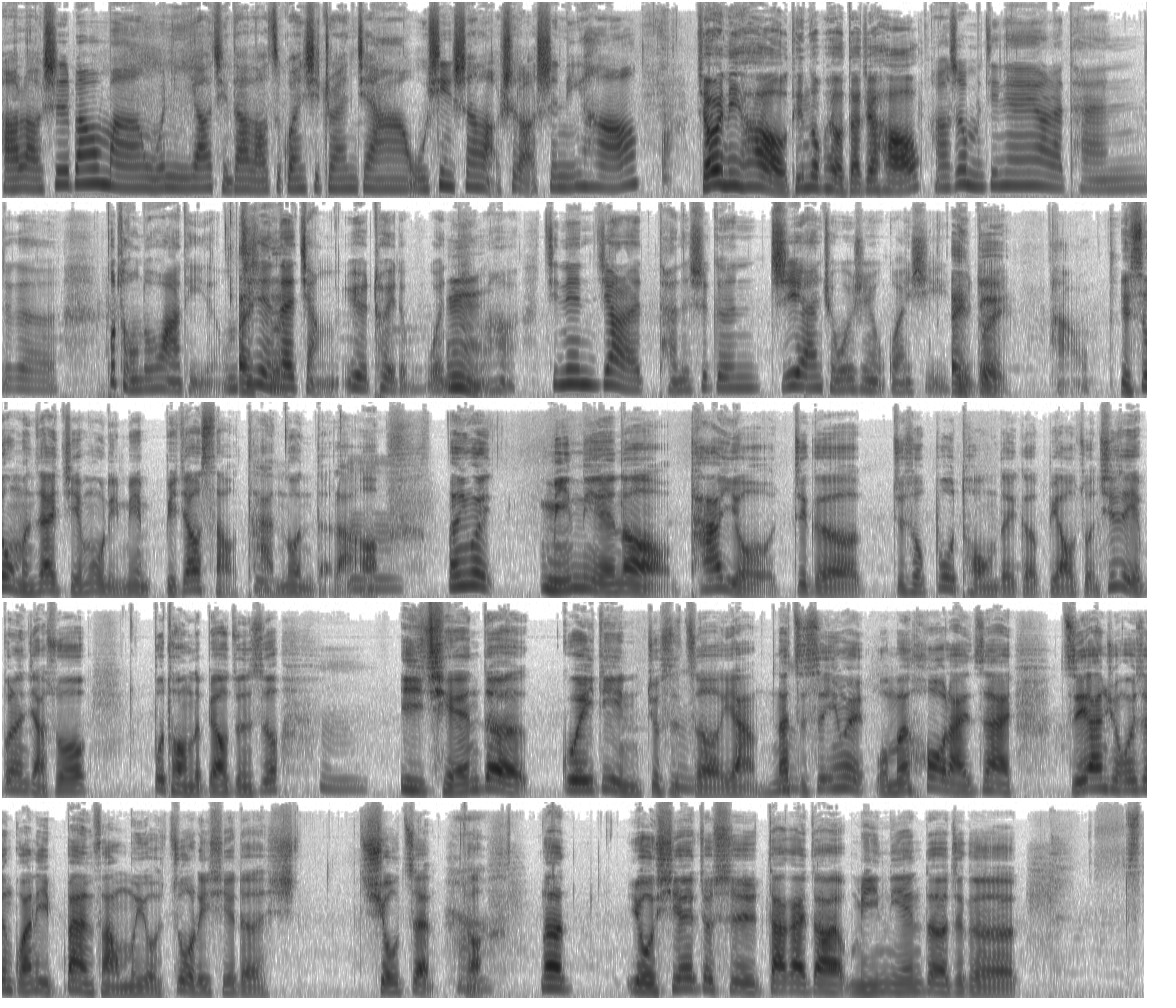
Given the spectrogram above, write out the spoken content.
好，老师帮帮忙，我为您邀请到劳资关系专家吴信生老师，老师您好，嘉伟你好，听众朋友大家好。好，所以我们今天要来谈这个不同的话题。我们之前在讲月退的问题嘛，哈、哎嗯，今天要来谈的是跟职业安全卫生有关系。哎，对，对，好，也是我们在节目里面比较少谈论的啦。哦、嗯。那因为明年哦，它有这个就是说不同的一个标准，其实也不能讲说不同的标准，是说，嗯，以前的。规定就是这样，那只是因为我们后来在职业安全卫生管理办法，我们有做了一些的修正哦。那有些就是大概到明年的这个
